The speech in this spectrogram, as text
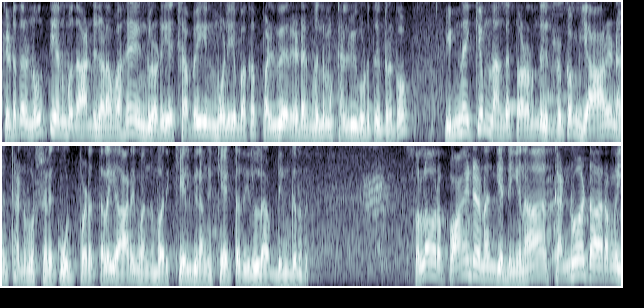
கிட்டத்தட்ட நூற்றி எண்பது ஆண்டுகளமாக எங்களுடைய சபையின் மூலியமாக பல்வேறு இடங்களில் நம்ம கல்வி கொடுத்துட்ருக்கோம் இன்றைக்கும் நாங்கள் தொடர்ந்துகிட்டு இருக்கோம். யாரும் நாங்கள் கன்வர்ஷனுக்கு உட்படுத்தலை. யாரையும் அந்த மாதிரி கேள்வி நாங்கள் கேட்டது இல்லை அப்படிங்கிறது. சொல்ல வர பாயிண்ட் என்னன்னு கேட்டிங்கன்னா கன்வெர்ட் ஆகிறவங்க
